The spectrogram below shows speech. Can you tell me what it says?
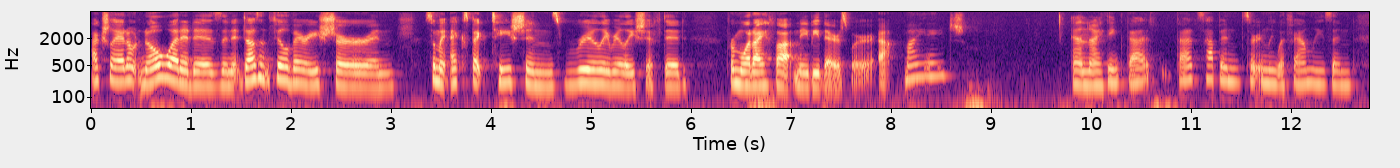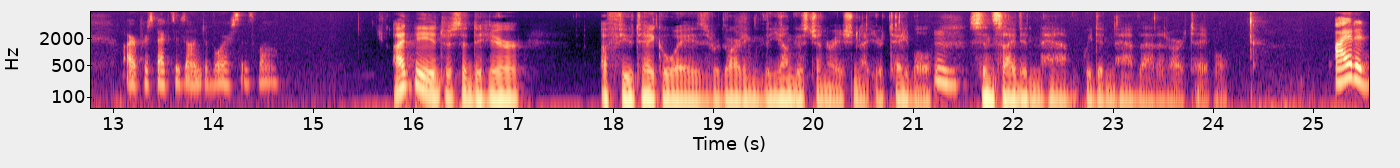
actually I don't know what it is and it doesn't feel very sure and so my expectations really really shifted from what I thought maybe theirs were at my age. And I think that that's happened certainly with families and our perspectives on divorce as well. I'd be interested to hear a few takeaways regarding the youngest generation at your table mm. since I didn't have we didn't have that at our table. I had a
